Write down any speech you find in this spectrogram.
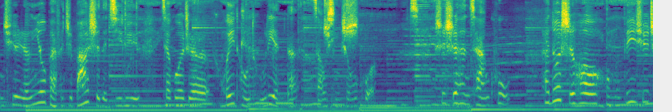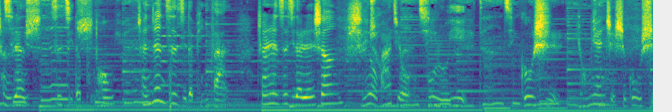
你却仍有百分之八十的几率在过着灰头土脸的糟心生活。事实很残酷，很多时候我们必须承认自己的普通，承认自己的平凡，承认自己的人生十有八九不如意。故事永远只是故事，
